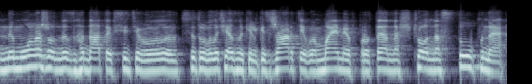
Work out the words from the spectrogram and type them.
не можу не згадати всі ті всю ту величезну кількість жартів і мемів про те, на що наступне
